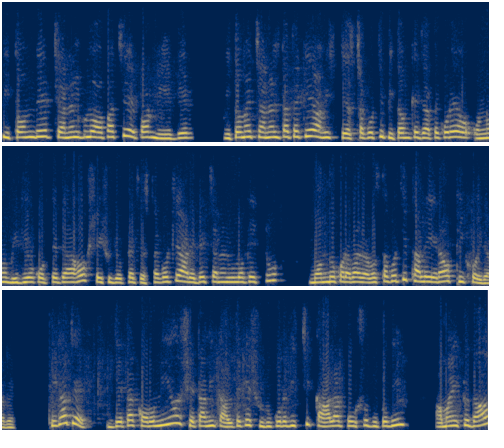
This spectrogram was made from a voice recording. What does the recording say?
প্রীতমদের চ্যানেলগুলো অফ আছে এরপর মেয়েদের প্রীতমের চ্যানেলটা থেকে আমি চেষ্টা করছি প্রীতমকে যাতে করে অন্য ভিডিও করতে দেওয়া হোক সেই সুযোগটা চেষ্টা করছি। আর এদের চ্যানেল গুলোকে একটু বন্ধ করাবার ব্যবস্থা করছি তাহলে এরাও ঠিক হয়ে যাবে। ঠিক আছে? যেটা করণীয় সেটা আমি কাল থেকে শুরু করে দিচ্ছি। কাল আর পরশু দুটো দিন আমায় একটু দাও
